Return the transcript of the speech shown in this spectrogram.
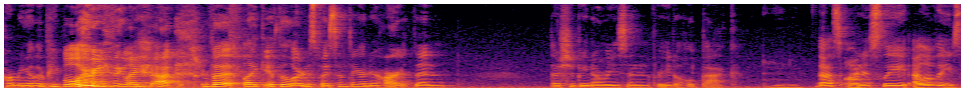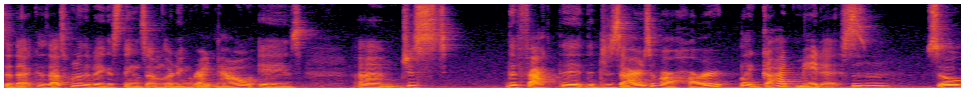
harming other people or anything like that. But, like, if the Lord has placed something on your heart, then there should be no reason for you to hold back. Mhm. That's honestly, I love that you said that because that's one of the biggest things I'm learning right now is um, just the fact that the desires of our heart, like God made us. Mm-hmm. So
